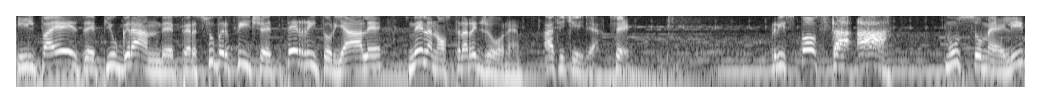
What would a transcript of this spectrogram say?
il paese più grande per superficie territoriale nella nostra regione? A Sicilia. Sì. Risposta A. Mussomeli.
